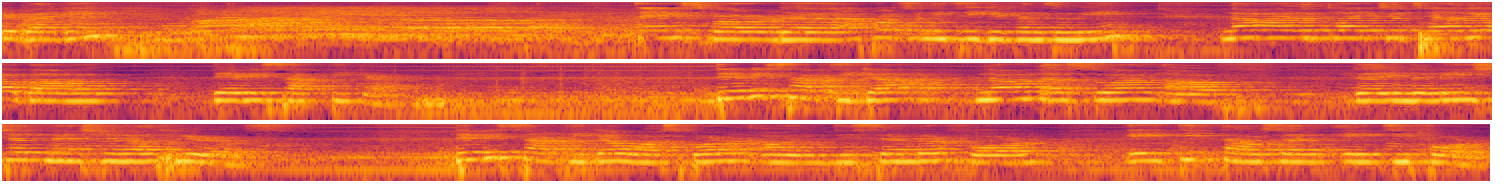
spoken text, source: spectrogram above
everybody. Thanks for the opportunity given to me. Now I would like to tell you about Dewi Sartika. Dewi Sartika, known as one of the Indonesian national heroes. Dewi Sartika was born on December 4, 8084.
